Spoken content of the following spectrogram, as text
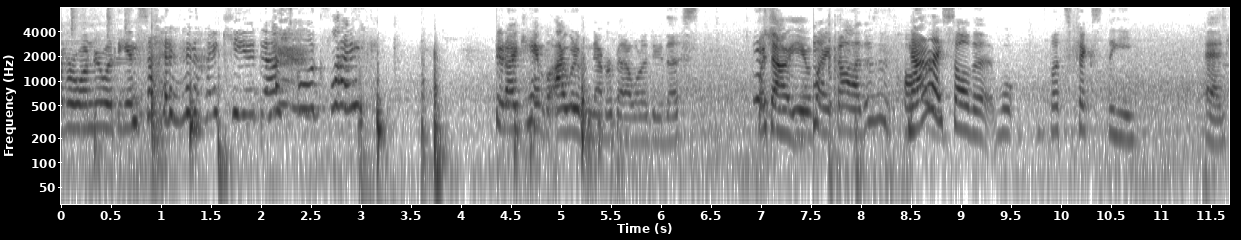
Ever wonder what the inside of an Ikea desk looks like? Dude, I can't, I would have never been able to do this without you. Oh my god, this is hard. Now that I saw the, well, let's fix the edge.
